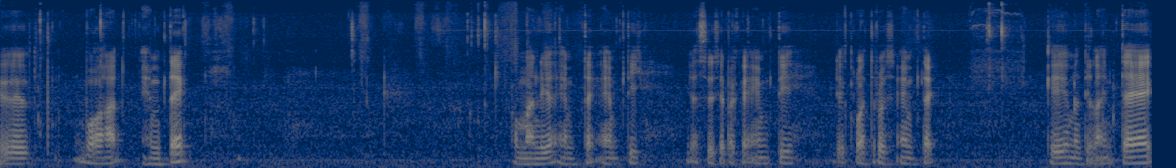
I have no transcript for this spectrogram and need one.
kita buat mtag command dia mtag empty biasa saya pakai empty dia keluar terus mtag ok multi line tag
